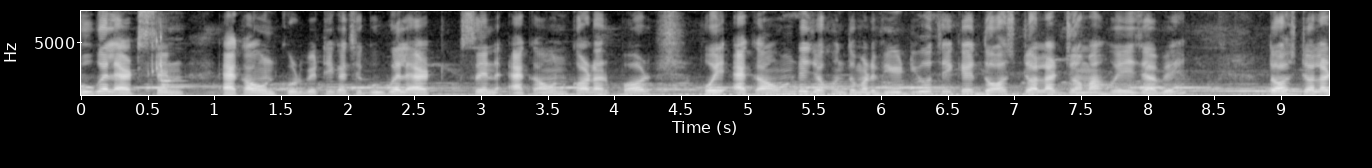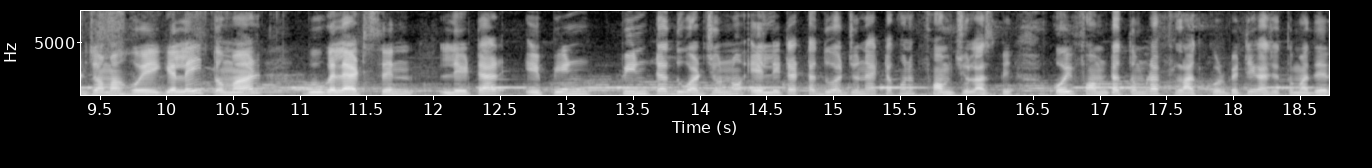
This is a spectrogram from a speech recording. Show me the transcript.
গুগল অ্যাডসেন অ্যাকাউন্ট করবে, ঠিক আছে? গুগল অ্যাডসেন অ্যাকাউন্ট করার পর ওই অ্যাকাউন্টে যখন তোমার ভিডিও থেকে দশ ডলার জমা হয়ে যাবে দশ ডলার জমা হয়ে গেলেই তোমার গুগল অ্যাডসেন লেটার এ পিন পিনটা দেওয়ার জন্য, এই লেটারটা দেওয়ার জন্য একটা কোনো ফর্ম চলে আসবে। ওই ফর্মটা তোমরা ফ্লাগ করবে, ঠিক আছে? তোমাদের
